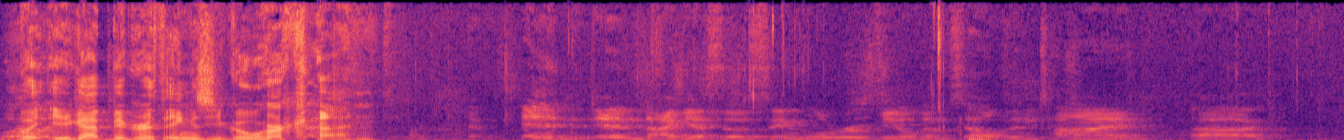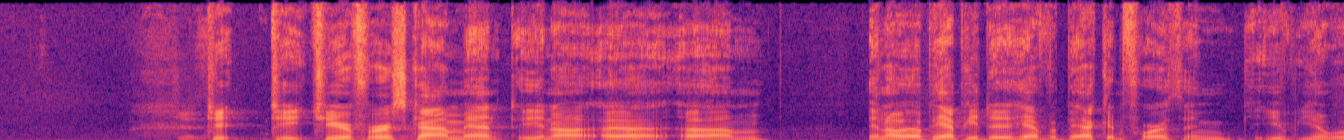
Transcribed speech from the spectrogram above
but you got bigger things you go work on. And, and I guess those things will reveal themselves in time. Uh, To, to, to your first comment, you know, uh, um, you know, I'm happy to have a back and forth, and you, you know,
